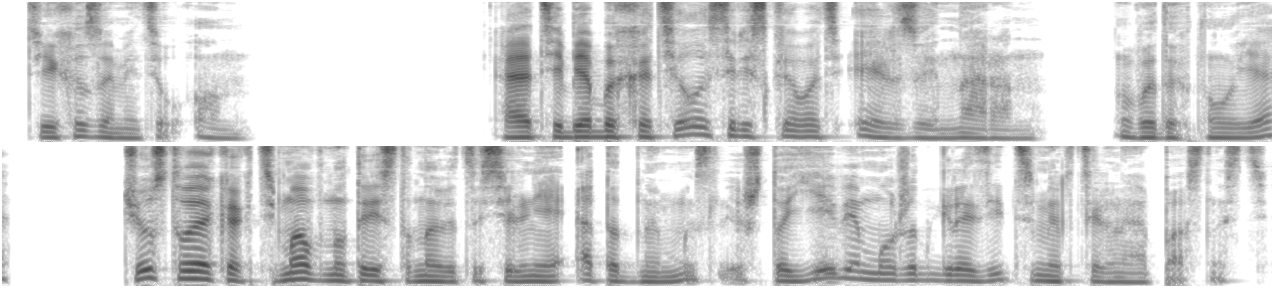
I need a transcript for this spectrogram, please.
— тихо заметил он. «А тебе бы хотелось рисковать Эльзой, Наран?» — выдохнул я, чувствуя, как тьма внутри становится сильнее от одной мысли, что Еве может грозить смертельная опасность.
